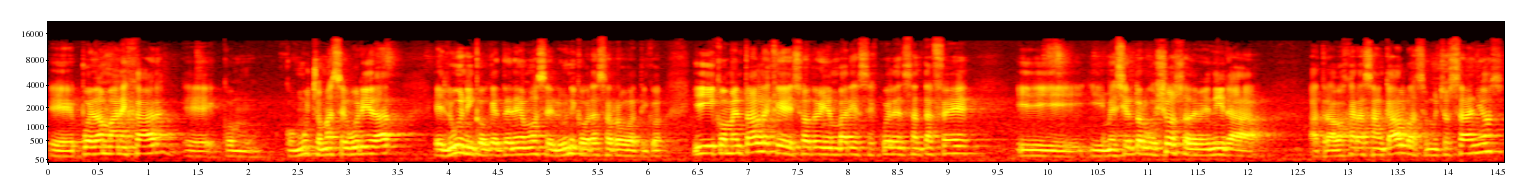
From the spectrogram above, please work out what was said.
eh, puedan manejar eh, con mucho más seguridad el único que tenemos, el único brazo robótico. Y comentarles que yo doy en varias escuelas en Santa Fe y, me siento orgulloso de venir a, trabajar a San Carlos hace muchos años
